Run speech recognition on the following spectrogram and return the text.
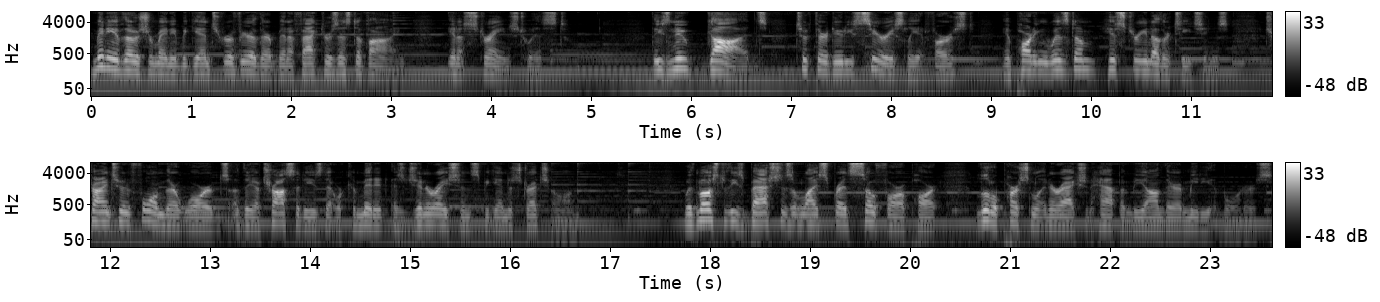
Many of those remaining began to revere their benefactors as divine, in a strange twist. These new gods took their duties seriously at first, imparting wisdom, history, and other teachings, trying to inform their wards of the atrocities that were committed as generations began to stretch on. With most of these bastions of life spread so far apart, little personal interaction happened beyond their immediate borders.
